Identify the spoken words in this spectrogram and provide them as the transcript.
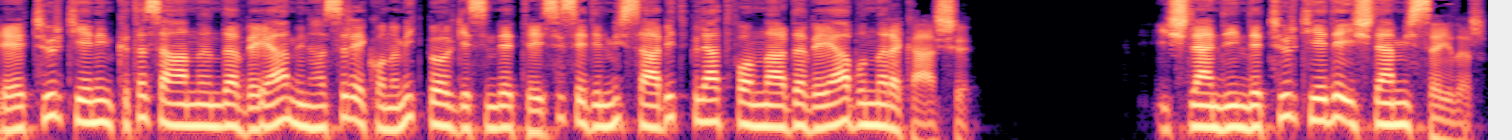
D. Türkiye'nin kıta sahanlığında veya münhasır ekonomik bölgesinde tesis edilmiş sabit platformlarda veya bunlara karşı. İşlendiğinde Türkiye'de işlenmiş sayılır.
